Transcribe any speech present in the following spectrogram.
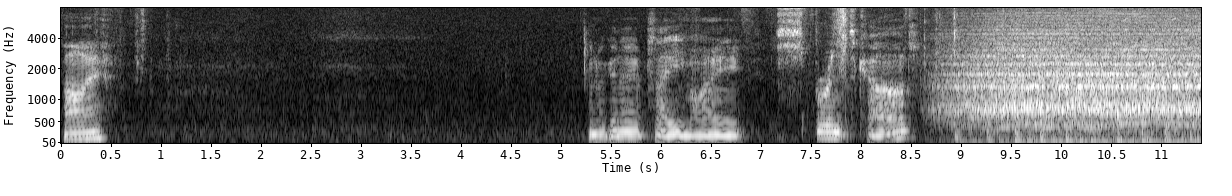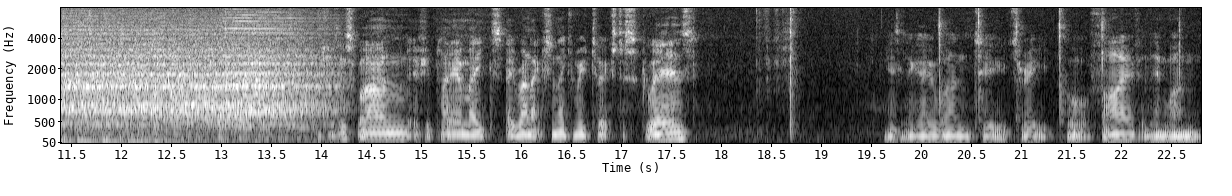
five. And we're going to play my sprint card. Which is this one. If your player makes a run action, they can move two extra squares. He's going to go one, two, three, four, five, and then one,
